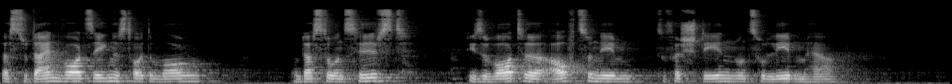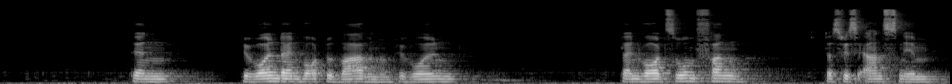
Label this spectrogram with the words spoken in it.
dass du dein Wort segnest heute Morgen und dass du uns hilfst, diese Worte aufzunehmen, zu verstehen und zu leben, Herr. Denn wir wollen dein Wort bewahren und wir wollen dein Wort so empfangen, dass wir es ernst nehmen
